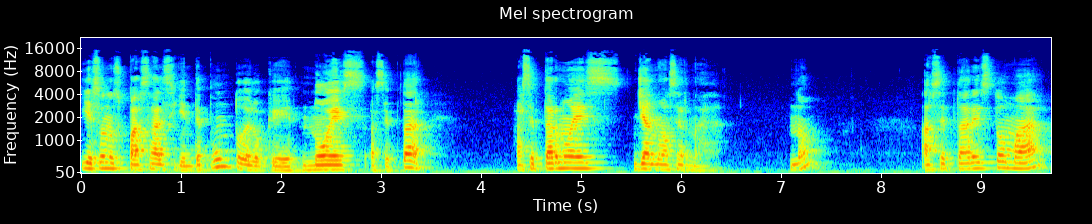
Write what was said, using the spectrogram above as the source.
Y eso nos pasa al siguiente punto de lo que no es aceptar. Aceptar no es ya no hacer nada, ¿no? Aceptar es tomar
